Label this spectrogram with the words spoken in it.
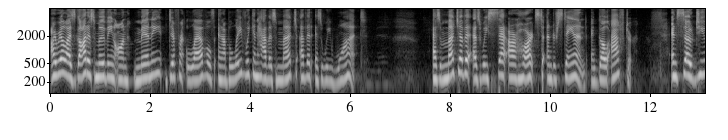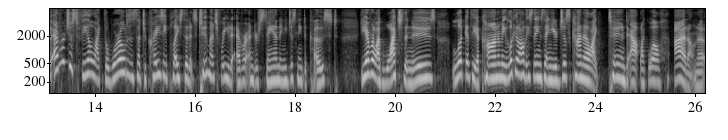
I realize God is moving on many different levels, and I believe we can have as much of it as we want. As much of it as we set our hearts to understand and go after. And so, do you ever just feel like the world is in such a crazy place that it's too much for you to ever understand and you just need to coast? Do you ever like watch the news, look at the economy, look at all these things, and you're just kind of like tuned out, like, well, I don't know.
